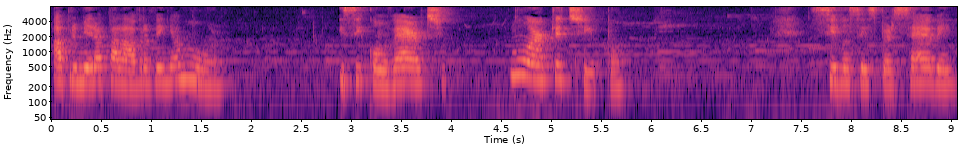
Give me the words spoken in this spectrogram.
A primeira palavra vem amor e se converte no arquetipo. Se vocês percebem,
